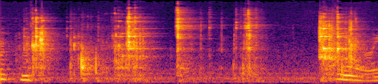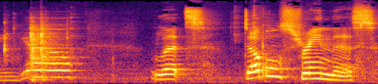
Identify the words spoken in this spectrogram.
Mm-hmm. There we go. Let's double strain this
